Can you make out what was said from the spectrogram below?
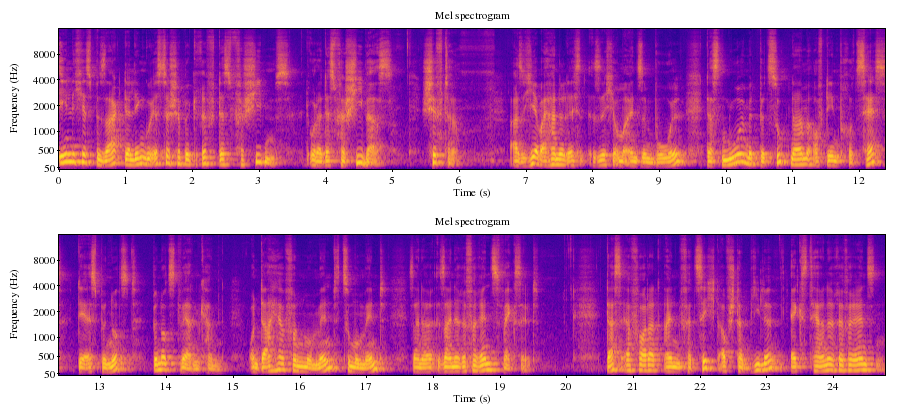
Ähnliches besagt der linguistische Begriff des Verschiebens oder des Verschiebers, Shifter. Also hierbei handelt es sich um ein Symbol, das nur mit Bezugnahme auf den Prozess, der es benutzt, benutzt werden kann und daher von Moment zu Moment seine, seine Referenz wechselt. Das erfordert einen Verzicht auf stabile externe Referenzen,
